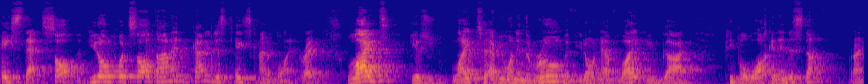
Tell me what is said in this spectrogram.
taste that salt. If you don't put salt on it, it kind of just tastes kind of bland, right? Light gives light to everyone in the room. If you don't have light, you've got people walking into stuff, right?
